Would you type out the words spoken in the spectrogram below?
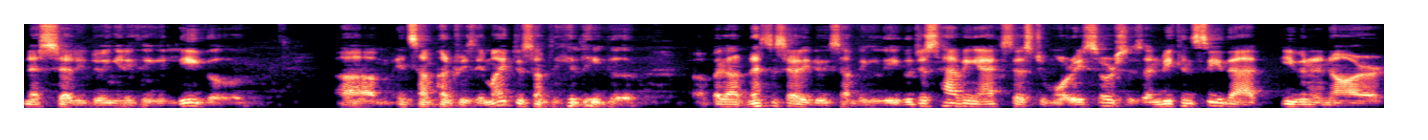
necessarily doing anything illegal. Um, in some countries, they might do something illegal, uh, but not necessarily doing something illegal, just having access to more resources. And we can see that even in our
